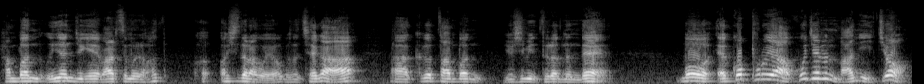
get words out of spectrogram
한번 은연중에 말씀을 하, 하시더라고요. 그래서 제가 아, 그것도 한번 유심히 들었는데 뭐 에코프로야 호재는 많이 있죠.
